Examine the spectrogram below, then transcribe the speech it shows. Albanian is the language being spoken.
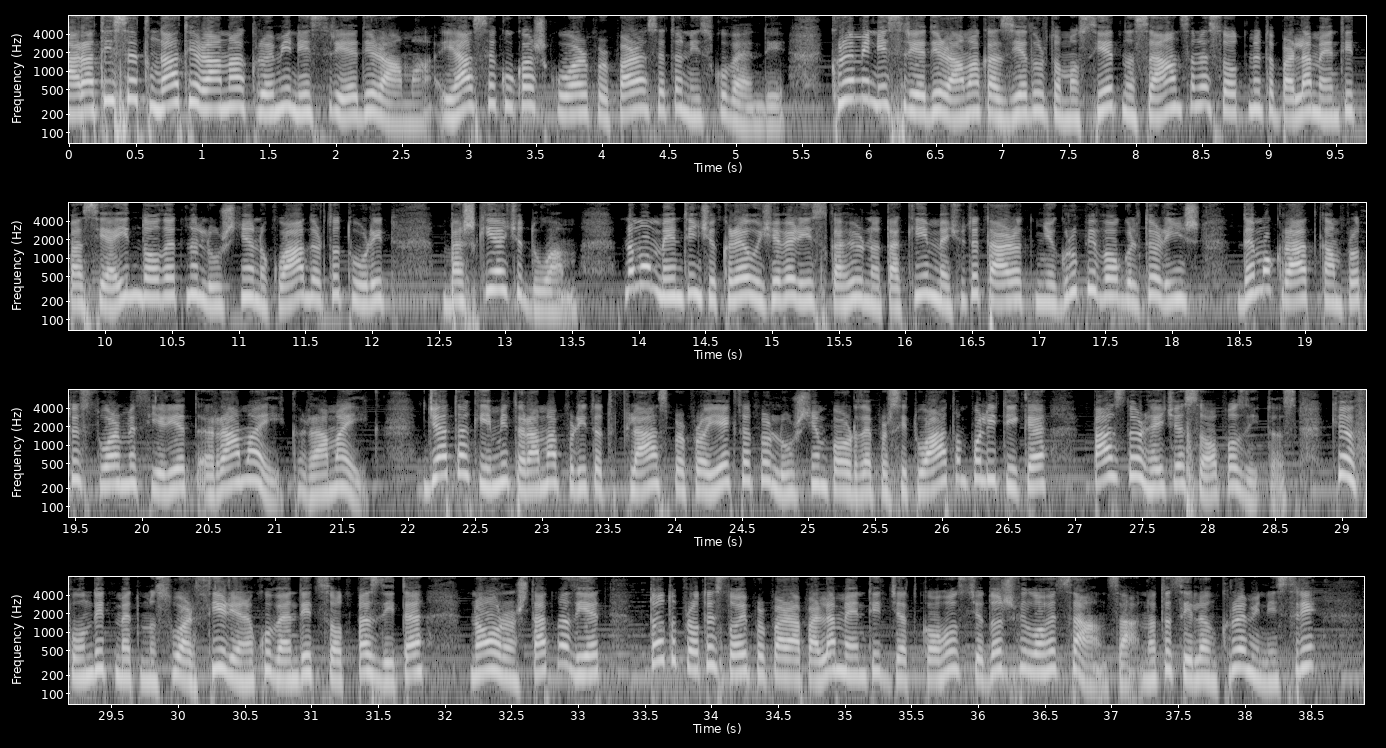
Arratiset nga Tirana kryeministri Edi Rama, ja se ku ka shkuar përpara se të nisë Kuvendi. Kryeministri Edi Rama ka zgjedhur të mos jetë në seancën e sotme të Parlamentit pasi ai ndodhet në Lushnjë në kuadër të turit Bashkia që duam. Në momentin që kreu i qeverisë ka hyrë në takim me qytetarët, një grup i vogël të rinjsh demokratë kanë protestuar me thirrjet Rama ik, Rama ik. Gjatë takimit, Rama pritet të flasë për projektet për Lushnjën por dhe për situatën politike pas dorëheqjes së opozitës. Kjo e fundit me të mësuar thirrjen e Kuvendit sot pasdite në orën shtatëmbëdhjetë do të protestojë përpara parlamentit gjatë kohës që do të zhvillohet seanca në të cilën kryeministri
